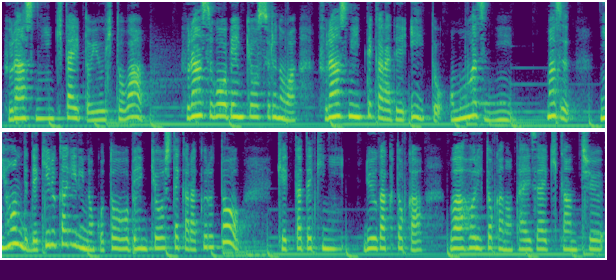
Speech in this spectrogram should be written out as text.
フランスに行きたいという人はフランス語を勉強するのはフランスに行ってからでいいと思わずにまず日本でできる限りのことを勉強してから来ると結果的に留学とかワーホリとかの滞在期間中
